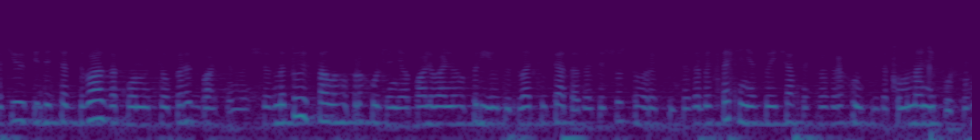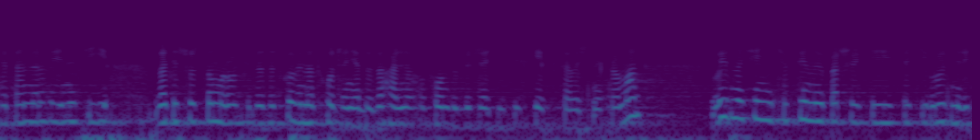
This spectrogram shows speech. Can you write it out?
статтею 52 закону цього передбачено, що з метою сталого проходження опалювального періоду 25-26 років та забезпечення своєчасних розрахунків за комунальні послуги та енергоносії у 26 році додаткові надходження до загального фонду бюджетів сільських селищних громад визначені частиною першої цієї статті в розмірі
